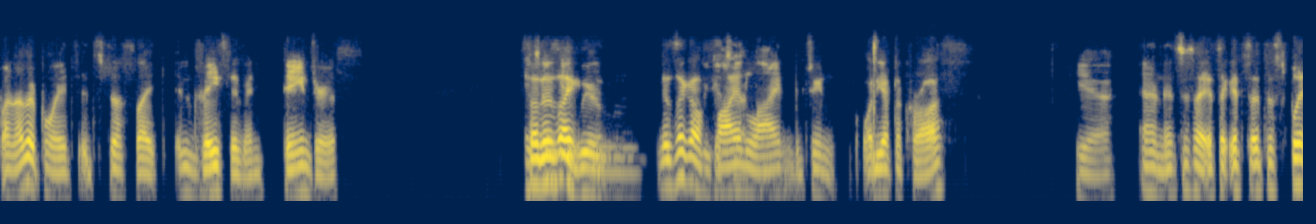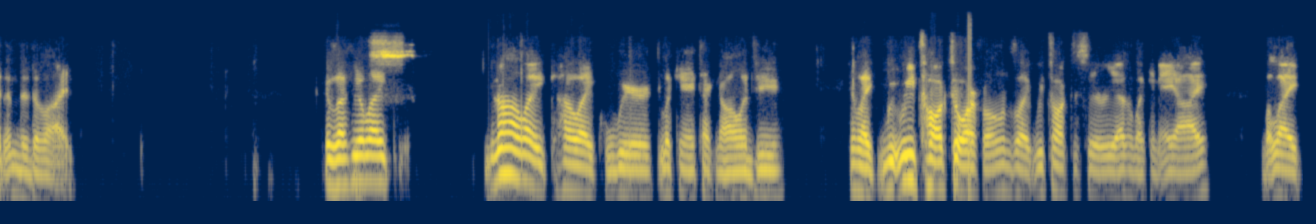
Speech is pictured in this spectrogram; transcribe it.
but in other points, it's just like invasive and dangerous. So It's there's like weird there's like a we get to fine line between what you have to cross, Yeah, and it's just like it's like it's it's a split in the divide. Because I feel like you know how like how like we're looking at technology and like we, we talk to our phones like we talk to Siri as like an AI, but like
